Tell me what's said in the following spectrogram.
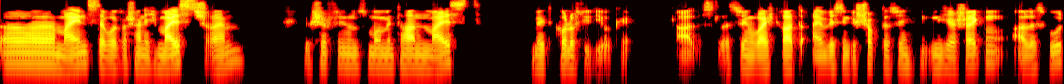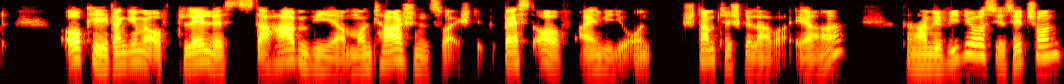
Äh, Mainz, der wird wahrscheinlich meist schreiben. Wir beschäftigen uns momentan meist mit Call of Duty, okay. Alles. Deswegen war ich gerade ein bisschen geschockt, deswegen nicht erschrecken. Alles gut. Okay, dann gehen wir auf Playlists. Da haben wir Montagen zwei Stück, Best of ein Video und Stammtischgelaber. Ja. Dann haben wir Videos, ihr seht schon.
